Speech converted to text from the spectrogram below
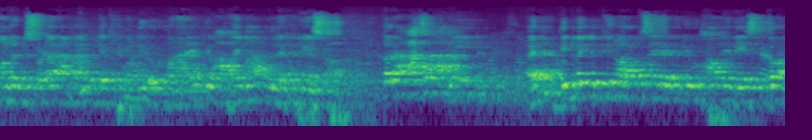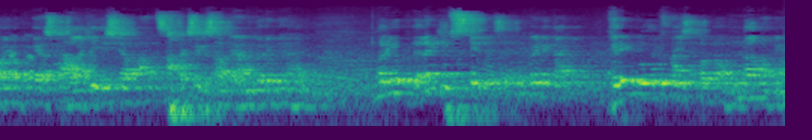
पन्ध्र बिसवटा राम्रा उल्लेख्य मन्दिरहरू बनाए त्यो आफैमा उल्लेखनीय छ तर आज हामी तिन अरब चाहिँ रेभेन्यू उठाउने देश गभर्मेन्ट अफ इन्डिया छ हालाकि एसियामा सापेक्ष हिसाबले हामी तर यो रिलेटिभ स्केलमा चाहिँ कहिले काहीँ धेरै ग्लोरिफाइज गर्न हुन्न भन्ने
